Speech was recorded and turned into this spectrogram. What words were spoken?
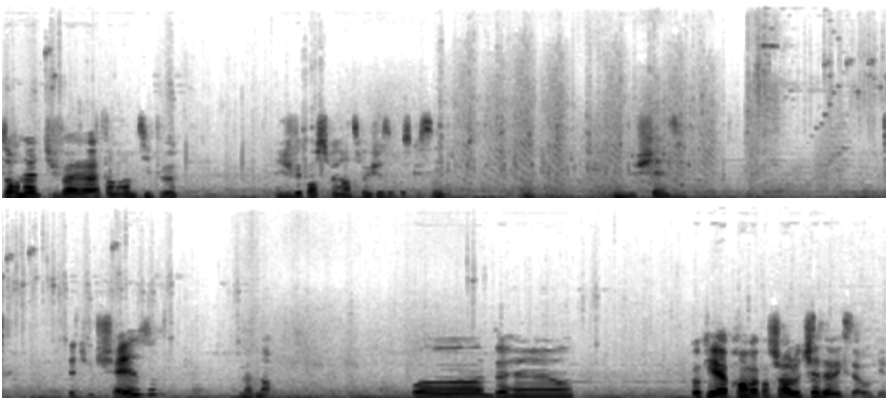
Tornade, tu vas attendre un petit peu. Je vais construire un truc, je sais pas ce que c'est. Une chaise. C'est une chaise? Maintenant. What the hell? Ok, après on va construire l'autre chaise avec ça. Ok.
